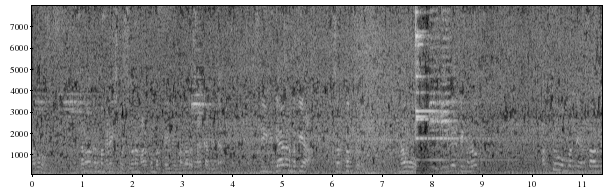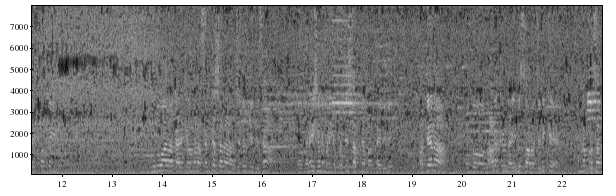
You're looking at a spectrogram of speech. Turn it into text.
ನಾವು ಸರ್ವಧರ್ಮ ಗಣೇಶೋತ್ಸವನ ಮಾಡ್ಕೊಂಡು ಬರ್ತಾ ಇದ್ದೀವಿ ನಮ್ಮೆಲ್ಲರ ಸಹಕಾರದಿಂದ. ಶ್ರೀ ವಿದ್ಯಾಗಣಪತಿಯ ಸದ್ಭಕ್ತರು, ನಾವು ಇದೇ ತಿಂಗಳು ಹತ್ತು ಒಂಬತ್ತು ಎರಡು ಸಾವಿರದ ಇಪ್ಪತ್ತೈದು ಬುಧವಾರ ಕಾರ್ಯಕ್ರಮನ ಸಂಕಷ್ಟರ ಚತುರ್ಥಿ ದಿವಸ ನಾವು ಗಣೇಶನ ಮನೆಗೆ ಪ್ರತಿಷ್ಠಾಪನೆ ಮಾಡ್ತಾ ಇದ್ದೀವಿ. ಮಧ್ಯಾಹ್ನ ಒಂದು ನಾಲ್ಕರಿಂದ ಐದು ಸಾವಿರ ಜನಕ್ಕೆ ಅನ್ನಪ್ರಸಾದ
